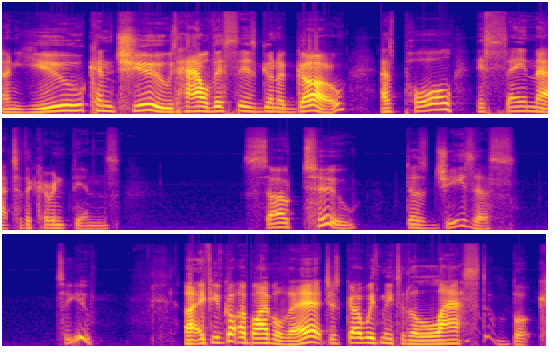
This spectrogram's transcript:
and you can choose how this is going to go, as Paul is saying that to the Corinthians, so too does Jesus to you. Uh, if you've got a Bible there, just go with me to the last book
